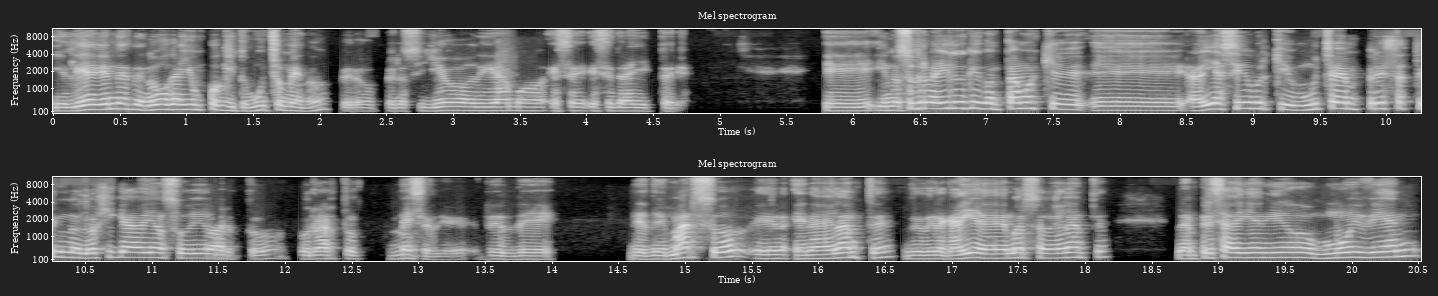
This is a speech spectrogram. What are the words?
Y el día viernes de nuevo cayó un poquito, mucho menos, pero, siguió, digamos, ese, ese trayectoria. Eh, y nosotros ahí lo que contamos es que eh, había sido porque muchas empresas tecnológicas habían subido harto, por hartos meses, desde, desde marzo en, adelante, desde la caída de marzo en adelante, las empresas habían ido muy bien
